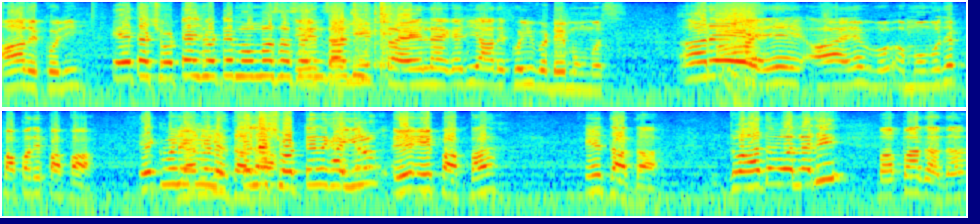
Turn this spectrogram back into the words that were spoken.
ਆ ਦੇਖੋ ਜੀ। ਇਹ ਤਾਂ ਛੋਟੇ ਛੋਟੇ ਮੋਮੋਸ ਆ ਸਿੰਘ ਸਾਹਿਬ ਜੀ ਟ੍ਰਾਇਲ ਹੈਗਾ ਜੀ। ਆ ਦੇਖੋ ਜੀ ਵੱਡੇ ਮੋਮੋਸ। ਅਰੇ! ਆ ਇਹ ਆ ਇਹ ਮੋਮੋ ਦੇ ਪਾਪਾ ਦੇ ਪਾਪਾ। ਇੱਕ ਮਿੰਟ ਇੱਕ ਯਾਨੀ ਕਿ ਮਿੰਟ ਦਾਦਾ। ਪਹਿਲਾਂ ਛੋਟੇ ਦਿਖਾਈਓ ਇਹ ਇਹ ਪਾਪਾ ਇਹ ਦਾਦਾ ਦੁਆ ਤਾਂ ਬੋਲਣਾ ਜੀ ਪਾਪਾ ਦਾਦਾ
